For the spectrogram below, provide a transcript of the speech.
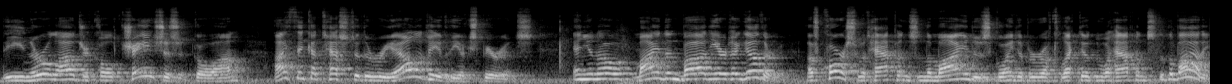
the neurological changes that go on, I think attest to the reality of the experience. And you know, mind and body are together. Of course, what happens in the mind is going to be reflected in what happens to the body.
